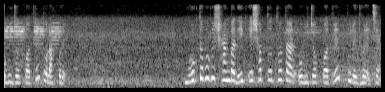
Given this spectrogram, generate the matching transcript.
অভিযোগপত্রে তোলা করে ভুক্তভোগী সাংবাদিক এসব তথ্য তার অভিযোগপত্রে তুলে ধরেছেন।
